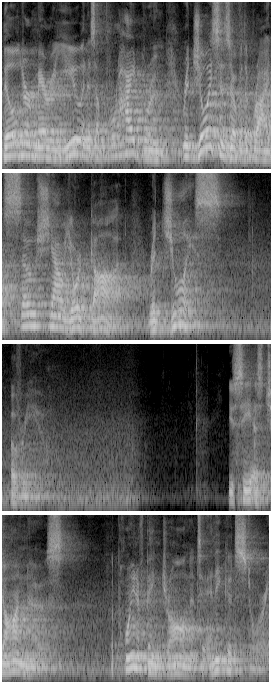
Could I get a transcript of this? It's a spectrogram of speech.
builder marry you. And as a bridegroom rejoices over the bride, so shall your God rejoice over you. You see, as John knows, the point of being drawn into any good story,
